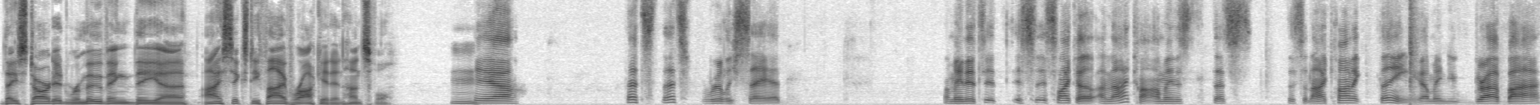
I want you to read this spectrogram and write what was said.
they started removing the uh, I-65 rocket in Huntsville. Yeah, that's that's really sad. I mean, it's it, it's it's like a an icon. I mean, it's that's that's an iconic thing. I mean, you drive by.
